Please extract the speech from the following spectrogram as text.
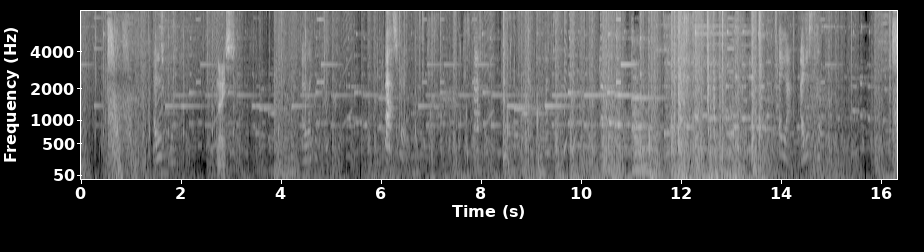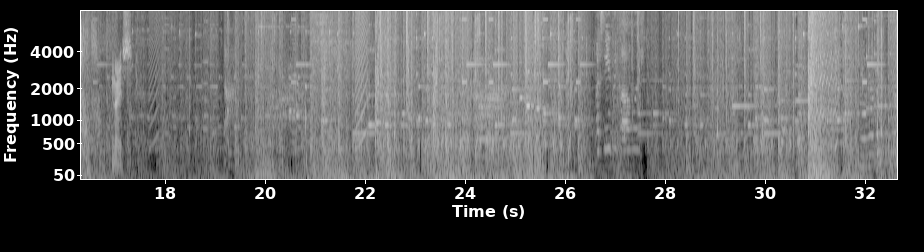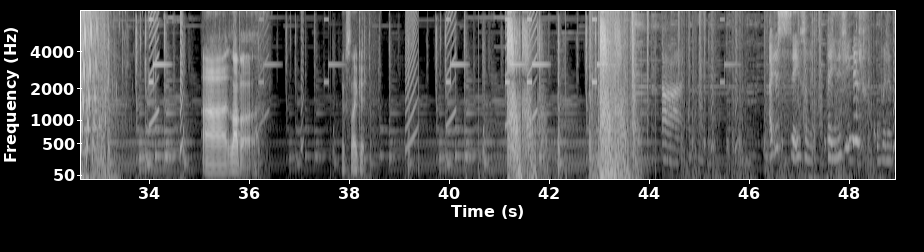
I just. Nice. Nice. Die. I see the goblins. Uh lava. Looks like it. Just some. Hey, did you just open it?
